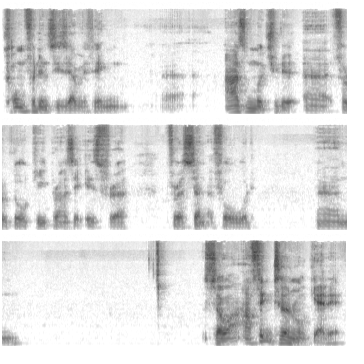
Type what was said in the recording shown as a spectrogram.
confidence is everything, uh, as much uh, for a goalkeeper as it is for a for a centre forward. Um, so I, I, think Turner will get it.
